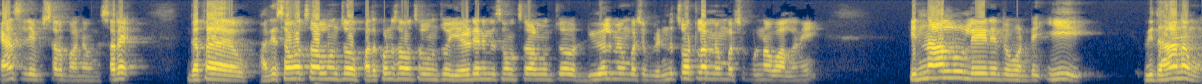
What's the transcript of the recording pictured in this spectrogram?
క్యాన్సిల్ చేపిస్తారు బాగానే ఉంది. సరే గత పది సంవత్సరాల నుంచో పదకొండు సంవత్సరాల నుంచో ఏడెనిమిది సంవత్సరాల నుంచో డ్యూయల్ మెంబర్షిప్ రెండు చోట్ల మెంబర్షిప్ ఉన్న వాళ్ళని ఇన్నాళ్ళు లేనటువంటి ఈ విధానము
